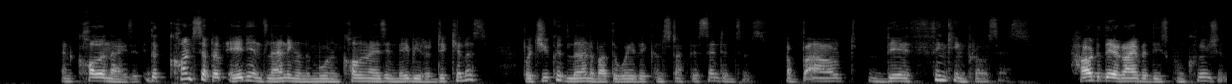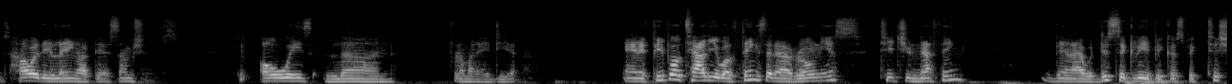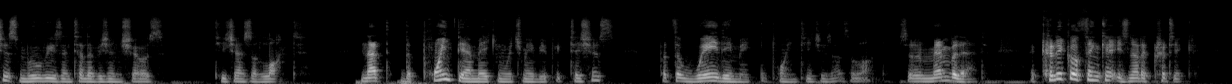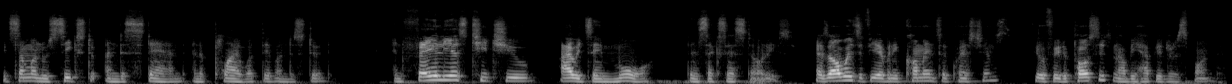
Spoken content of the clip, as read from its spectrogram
and colonize it. The concept of aliens landing on the moon and colonizing may be ridiculous, but you could learn about the way they construct their sentences, about their thinking process. How did they arrive at these conclusions? How are they laying out their assumptions? You can always learn from an idea. And if people tell you, well, things that are erroneous teach you nothing, then I would disagree because fictitious movies and television shows teach us a lot. Not the point they are making, which may be fictitious, but the way they make the point teaches us a lot. So remember that. A critical thinker is not a critic, it's someone who seeks to understand and apply what they've understood. And failures teach you, I would say, more than success stories. As always, if you have any comments or questions, feel free to post it and I'll be happy to respond.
